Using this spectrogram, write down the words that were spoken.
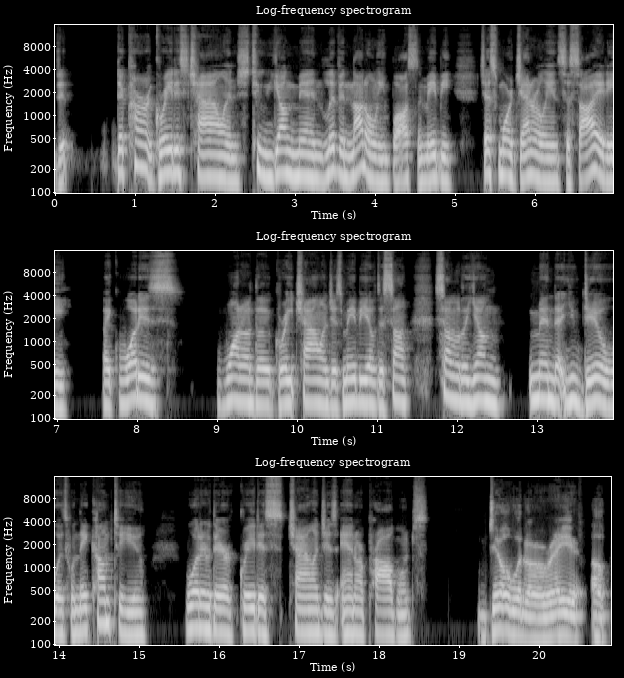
the the current greatest challenge to young men living not only in Boston, maybe just more generally in society? Like, what is one of the great challenges, maybe of the some some of the young men that you deal with when they come to you? What are their greatest challenges and or problems? Deal with an array of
